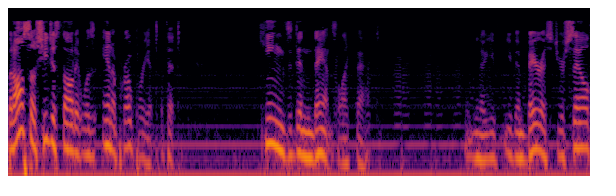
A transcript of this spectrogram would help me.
But also, she just thought it was inappropriate that kings didn't dance like that. You know, you've, you've embarrassed yourself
